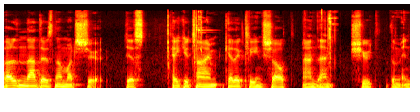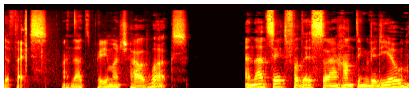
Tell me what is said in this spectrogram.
other than that, there's not much to it. Just take your time, get a clean shot, and then shoot them in the face. And that's pretty much how it works. And that's it for this uh, hunting video.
